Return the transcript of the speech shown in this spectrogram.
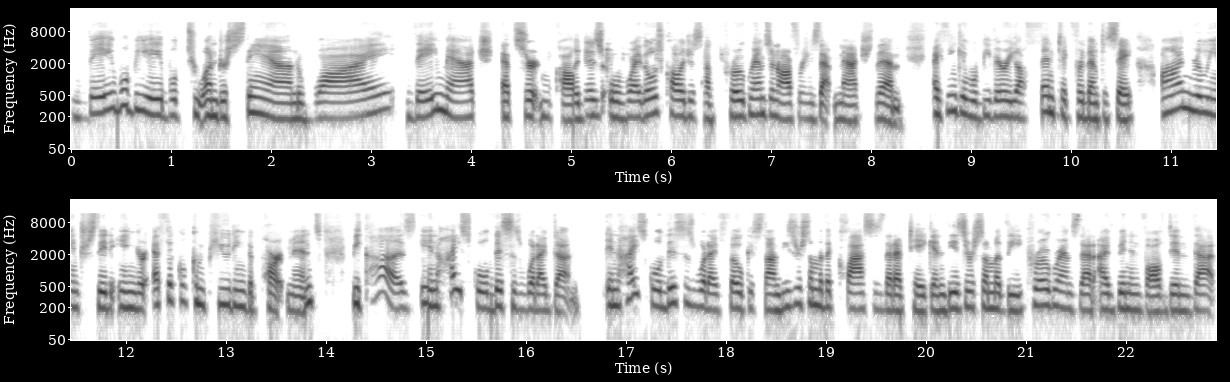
they will be able to understand why they match at certain colleges or why those colleges have programs and offerings that match them. I think it will be very authentic for them to say, I'm really interested in your ethical computing department because in high school, this is what I've done in high school, this is what I've focused on. These are some of the classes that I've taken. These are some of the programs that I've been involved in that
